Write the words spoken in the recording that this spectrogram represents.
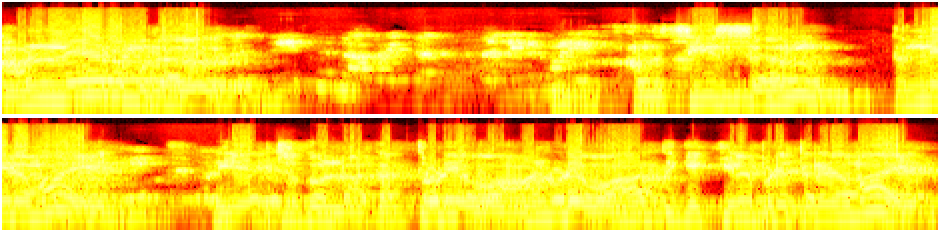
அந்நேரம் முதல் அந்த சீசன் தன்னிடமாய் ஏற்றுக்கொண்டார். கர்த்தருடைய ஆண்டுடைய வார்த்தைக்கு கீழ்ப்படித்தனிடமாய்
